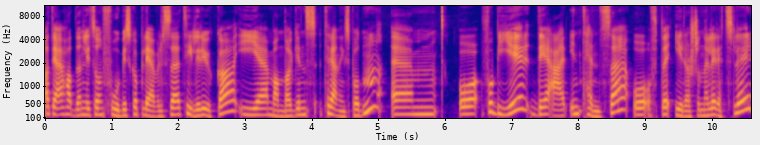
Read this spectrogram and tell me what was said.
at jeg hadde en litt sånn fobisk opplevelse tidligere i uka i eh, mandagens treningspodden. Um, og fobier, det er intense og ofte irrasjonelle redsler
